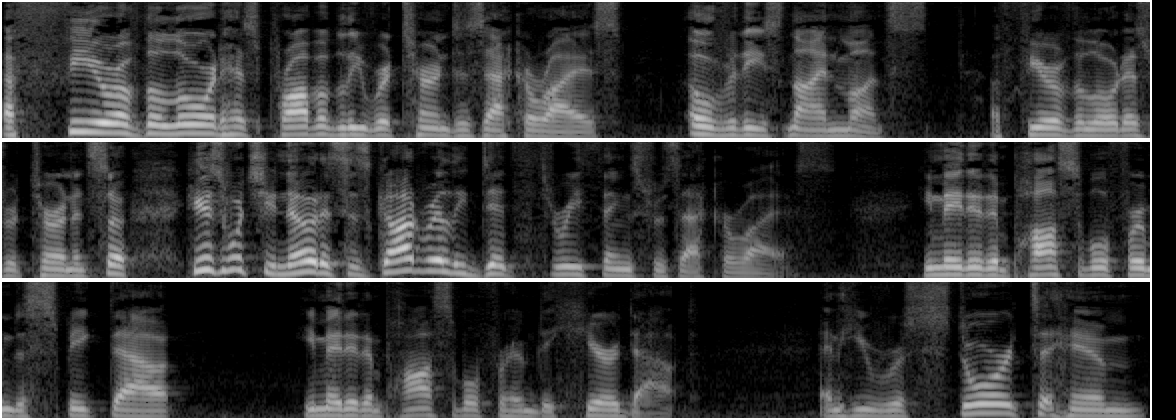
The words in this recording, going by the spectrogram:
a fear of the Lord has probably returned to Zacharias over these nine months. A fear of the Lord has returned. And so here's what you notice is God really did three things for Zacharias. He made it impossible for him to speak doubt. He made it impossible for him to hear doubt. And he restored to him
